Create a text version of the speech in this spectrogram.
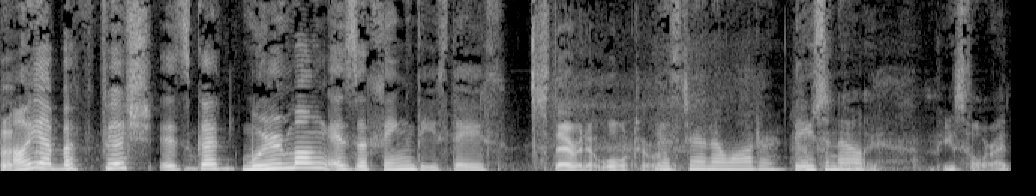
oh, yeah, but fish is good. 물멍 is a thing these days. Staring at water. Yeah, staring at water, dazing out. Absolutely. Peaceful, right?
